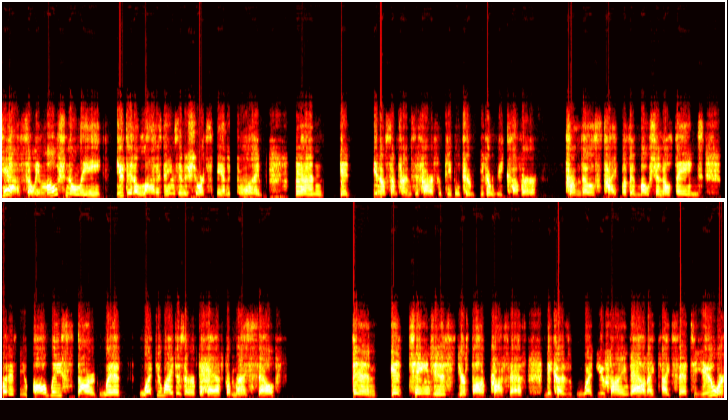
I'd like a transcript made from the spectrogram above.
yeah, so emotionally, you did a lot of things in a short span of time. And you know, sometimes it's hard for people to even recover from those type of emotional things. But if you always start with what do I deserve to have for myself, then it changes your thought process because what you find out, I, I said to you or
